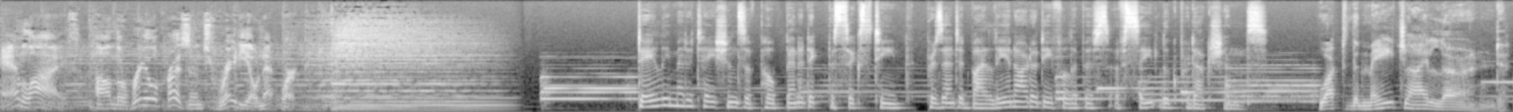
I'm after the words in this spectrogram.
and live on the Real Presence Radio Network. Daily Meditations of Pope Benedict XVI, presented by Leonardo Defilippis of St. Luke Productions. What the Magi learned.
